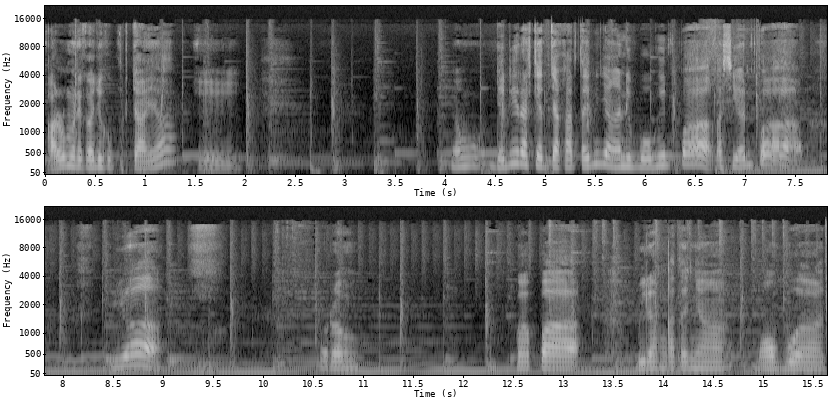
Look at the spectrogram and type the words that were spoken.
kalau mereka juga percaya eh. Jadi rakyat Jakarta ini jangan dibohongin pak. Kasihan pak. Iya. Orang bapak bilang katanya mau buat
